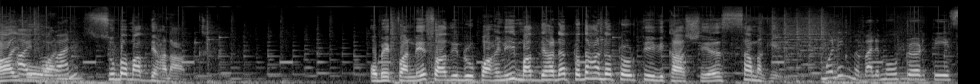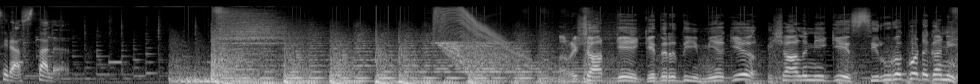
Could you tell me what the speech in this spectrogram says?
ආයිබෝවන් සුබ මධ්‍යහනක්. ඔබෙක් වන්නේ ස්වාධීන් රූපාහිනී මධ්‍යහන ප්‍රධාන ප්‍රවෘත්ති විකාශය සමගින්. මුලින්ම බලමු ප්‍රවෘත්ති සිරස්තල. රිෂාඩ්ගේ ගෙදරදී මියගිය විශාලනීගේ සිරුර ගොඩ ගනී.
